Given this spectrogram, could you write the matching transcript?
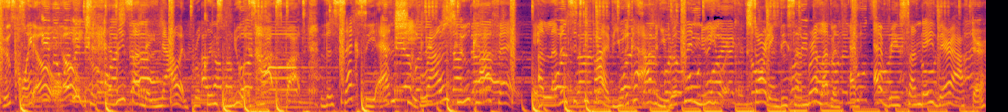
2.0. Each and every Sunday now at Brooklyn's newest hotspot, the sexy and chic Round 2 Cafe. 1165 Utica Avenue, Brooklyn, New York, starting December 11th and every Sunday thereafter.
